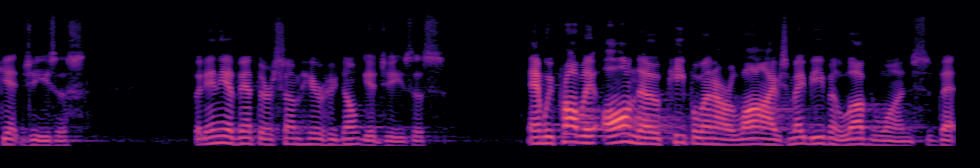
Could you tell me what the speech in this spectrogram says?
get Jesus. But in the event there are some here who don't get Jesus, and we probably all know people in our lives, maybe even loved ones, that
